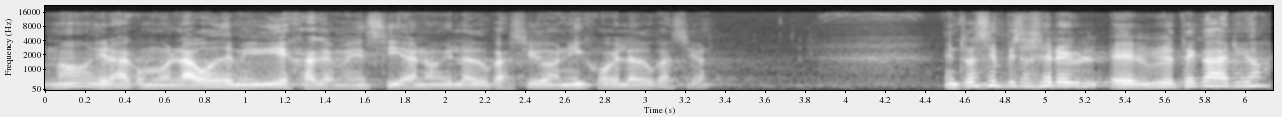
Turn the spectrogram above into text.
¿no? Era como la voz de mi vieja que me decía, ¿no? Y la educación, hijo de la educación. Entonces empiezo a ser el bibliotecario.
